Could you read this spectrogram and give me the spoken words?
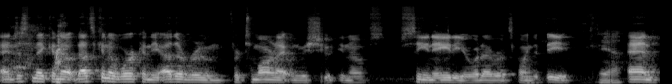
and just make a note. That's going to work in the other room for tomorrow night when we shoot, you know, scene 80 or whatever it's going to be. Yeah. And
